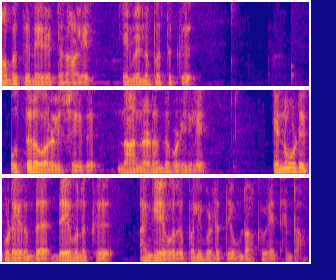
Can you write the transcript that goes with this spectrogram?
ஆபத்து நேரிட்ட நாளில் என் விண்ணப்பத்துக்கு உத்தரவு அருளி செய்து நான் நடந்த வழியிலே என்னோட கூட இருந்த தேவனுக்கு அங்கே ஒரு பலிபடத்தை உண்டாக்குவேன் என்றான்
